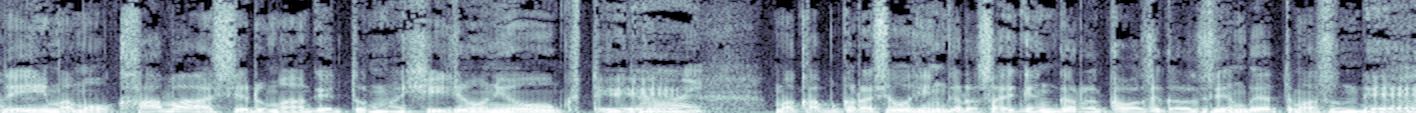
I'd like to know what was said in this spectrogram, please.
で、今もうカバーしてるマーケットがまあ非常に多くて、はい、まあ株から商品から債券から為替から全部やってますんで、はい、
